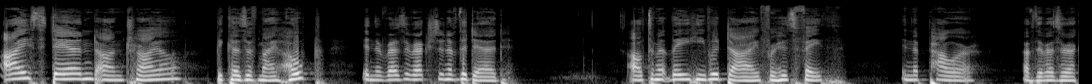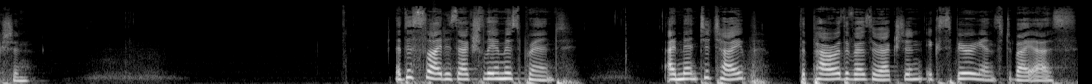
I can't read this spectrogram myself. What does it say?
I stand on trial because of my hope in the resurrection of the dead. Ultimately, he would die for his faith in the power of the resurrection. Now, this slide is actually a misprint. I meant to type the power of the resurrection experienced by us.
